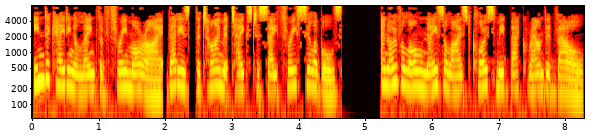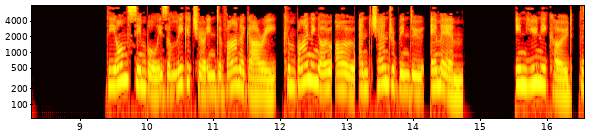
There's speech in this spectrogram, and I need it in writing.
indicating a length of 3 morai that is, the time it takes to say three syllables an overlong nasalized close mid-back rounded vowel. The Om symbol is a ligature in Devanagari, combining O, o and Chandrabindu, mm. In Unicode, the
